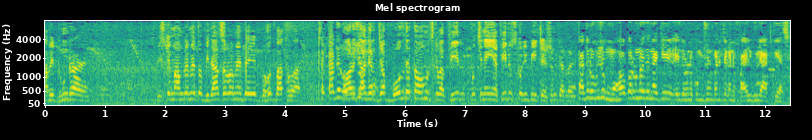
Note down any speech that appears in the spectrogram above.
अभी ढूंढ रहा है। इसके मामले में तो विधानसभा में भी बहुत बात हुआ। তাদের और অভিযোগ अगर जब बोल देता हूँ उसके बाद फिर कुछ नहीं है फिर उसको रिपीटेशन कर रहे हैं তাদের অভিযোগ মহাকরণে নাকি এই ধরনের কমিশন বানিয়ে যেখানে ফাইলগুলি আটকে আছে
